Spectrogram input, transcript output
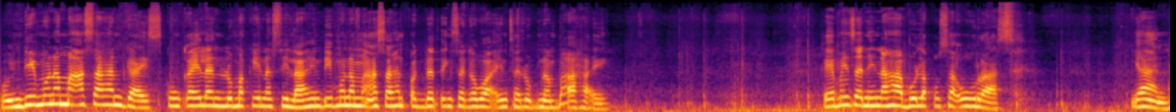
o hindi mo na maasahan guys kung kailan lumaki na sila hindi mo na maasahan pagdating sa gawain sa loob ng bahay kaya minsan hinahabol ako sa oras yan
